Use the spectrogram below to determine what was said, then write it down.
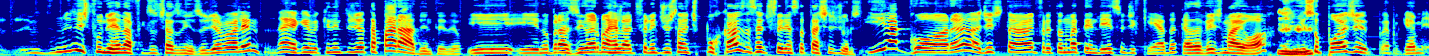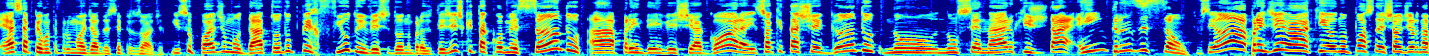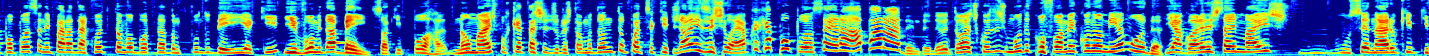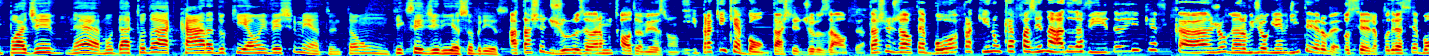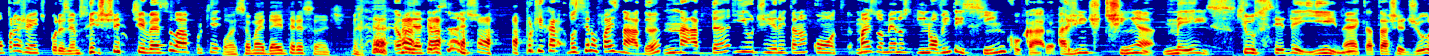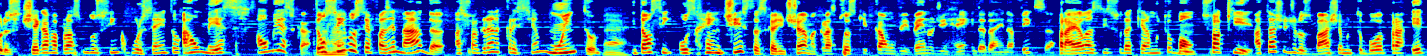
não existe fundo de renda fixa nos Estados Unidos, o dinheiro vai valer, né, que, que nem o dinheiro tá parado, entendeu? E, e no Brasil era uma realidade diferente justamente por causa dessa diferença da taxa de juros. E agora a gente tá enfrentando uma tendência de queda cada vez maior. Uhum. Isso pode, porque essa é a pergunta primordial desse episódio. Isso pode mudar todo o perfil do investidor no Brasil. Tem gente que tá começando a aprender a investir agora, só que tá chegando no, num cenário que está em transição. Tipo assim, ah, aprendi ah, que eu não posso deixar o dinheiro na poupança nem parar na conta, então vou botar no fundo DI aqui e vou me dar bem. Só que, porra, não mais porque a taxa de juros está mudando, então pode ser que já existiu época que a poupança era a parada, entendeu? Então as coisas mudam conforme a economia muda. E agora a gente está em mais um cenário que, que pode né, mudar toda a cara do que é um investimento. Então, o que, que você diria sobre isso? A taxa de juros ela era muito alta mesmo. E para quem que é bom taxa de juros alta? taxa de juros alta é boa para quem não quer fazer nada da vida e quer ficar jogando videogame dia inteiro, velho. Ou seja, poderia ser bom pra gente, por exemplo, se a gente estivesse lá, porque... Pô, essa é uma ideia interessante. É uma ideia interessante. Porque, cara, você não faz nada, nada, e o dinheiro entra na conta. Mais ou menos em 95, cara, a gente tinha mês que o CDI, né, que é a taxa de juros, chegava próximo dos 5% ao mês. Ao mês, cara. Então, Uhum. sem você fazer nada, a sua grana crescia muito. É. Então, assim, os rentistas que a gente chama, aquelas pessoas que ficavam vivendo de renda da renda fixa, pra elas isso daqui era muito bom. Só que a taxa de juros baixa é muito boa pra economia,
